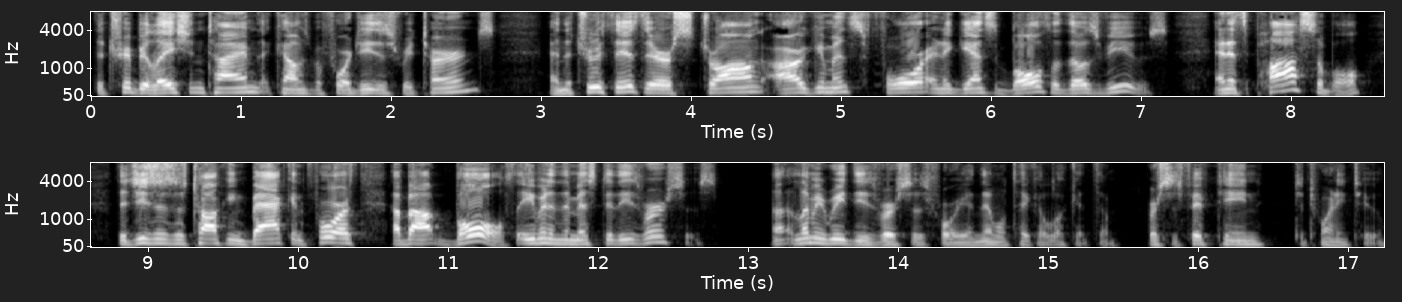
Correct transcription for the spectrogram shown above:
the tribulation time that comes before Jesus returns. And the truth is, there are strong arguments for and against both of those views. And it's possible that Jesus is talking back and forth about both, even in the midst of these verses. Uh, let me read these verses for you, and then we'll take a look at them. Verses 15 to 22.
